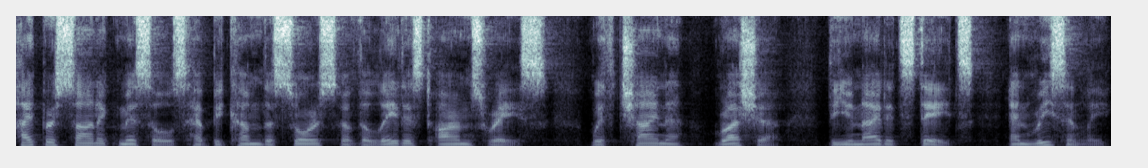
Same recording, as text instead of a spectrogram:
Hypersonic missiles have become the source of the latest arms race, with China, Russia, the United States, and recently,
